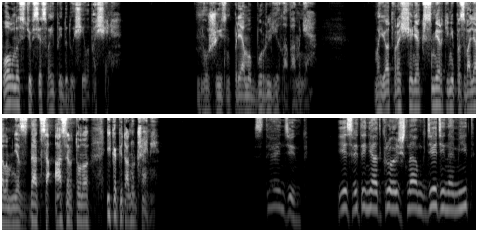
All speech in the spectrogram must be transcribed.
полностью все свои предыдущие воплощения. Но жизнь прямо бурлила во мне. Мое отвращение к смерти не позволяло мне сдаться Азертону и капитану Джемми. Стендинг, если ты не откроешь нам, где динамит,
